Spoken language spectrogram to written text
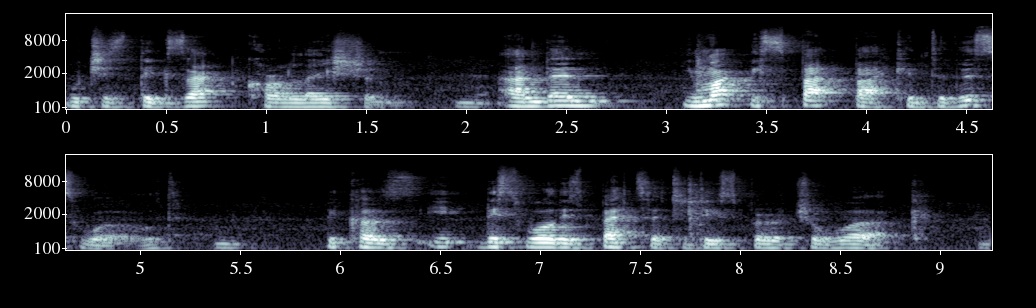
which is the exact correlation, Yeah. and then you might be spat back into this world Mm. because it, this world is better to do spiritual work Mm.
